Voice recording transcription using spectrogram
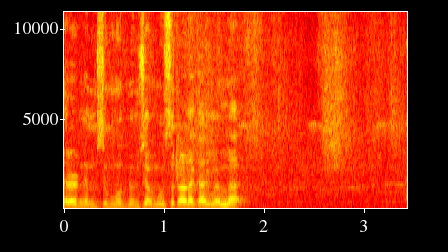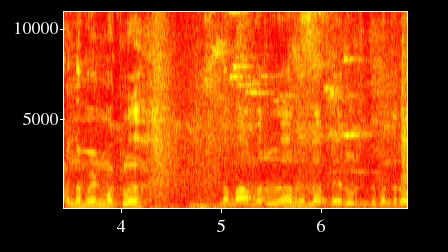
ಎರಡು ನಿಮಿಷ, ಮೂರು ನಿಮಿಷ ಉಸಿರಾಡೋಕ್ಕಾಗಲಿಲ್ಲ. ನಮ್ಮ ಹೆಣ್ಮಕ್ಳು, ನಮ್ಮ ಮಾಮರು, ಅವರೆಲ್ಲ ಬೇರೆಯವರಿಂದ ಬಂದ್ರೆ.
